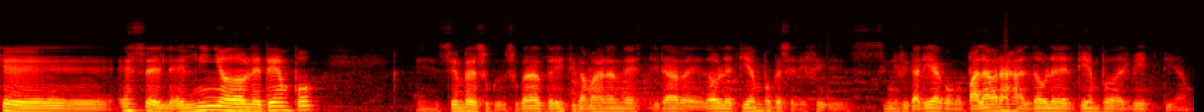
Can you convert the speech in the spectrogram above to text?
que es el, el niño doble tempo. Eh, siempre su, su característica más grande es tirar de doble tiempo, que signifi- significaría como palabras al doble del tiempo del beat, digamos.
